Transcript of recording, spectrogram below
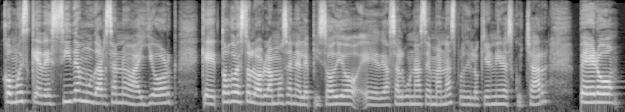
cómo es que decide mudarse a Nueva York, que todo esto lo hablamos en el episodio eh, de hace algunas semanas, por si lo quieren ir a escuchar. Pero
